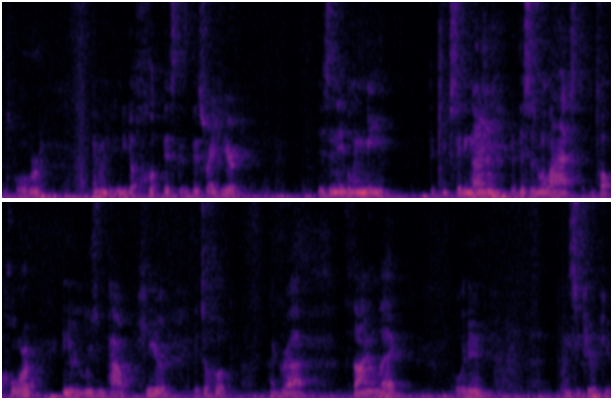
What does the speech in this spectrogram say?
comes over and. You need to hook this because this right here is enabling me to keep sitting up. If this is relaxed, it's all core and you're losing power. Here, it's a hook. I grab thigh and leg, pull it in, and secure it here.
